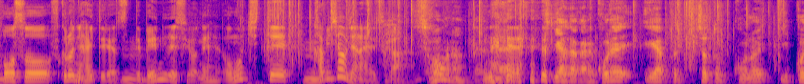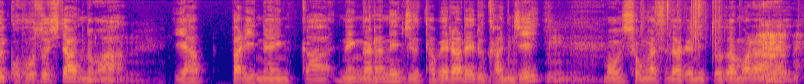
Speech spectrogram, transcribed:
包装袋に入ってるやつって便利ですよね、お餅ってかびちゃうじゃないですか、そうなんだよね。いやだからこれやっぱちょっとこの一個一個包装してあるのは、やっぱり年か年がら年中食べられる感じ、もう正月だけにとどまらない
